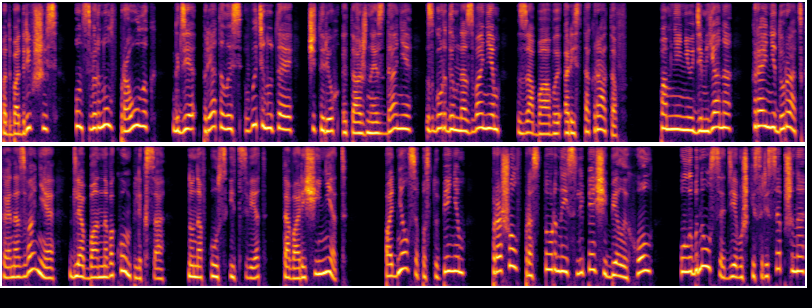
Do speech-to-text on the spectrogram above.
Подбодрившись, он свернул в проулок, где пряталось вытянутое четырехэтажное здание с гордым названием «Забавы аристократов». По мнению Демьяна, крайне дурацкое название для банного комплекса, но на вкус и цвет товарищей нет. Поднялся по ступеням, прошел в просторный слепящий белый холл, улыбнулся девушке с ресепшена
